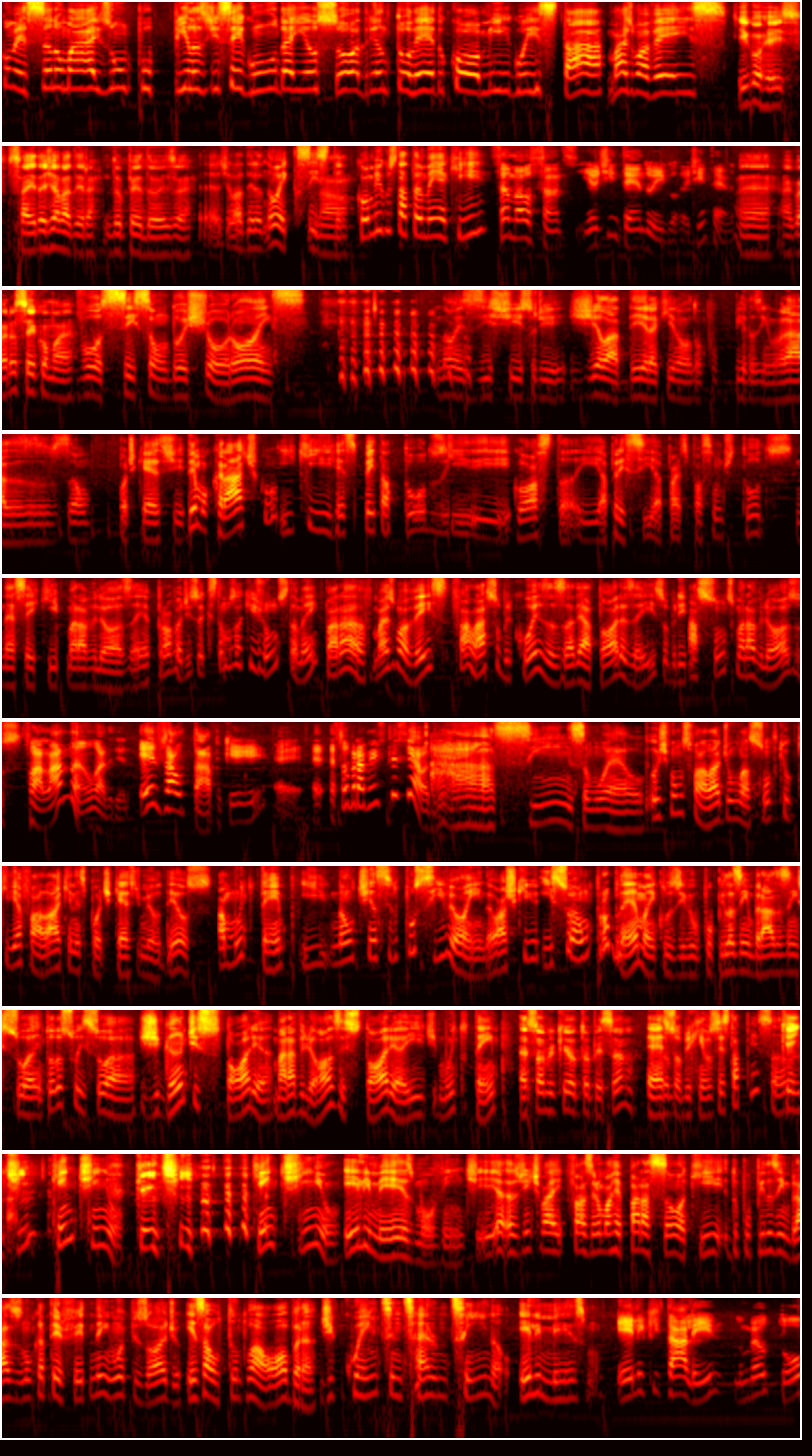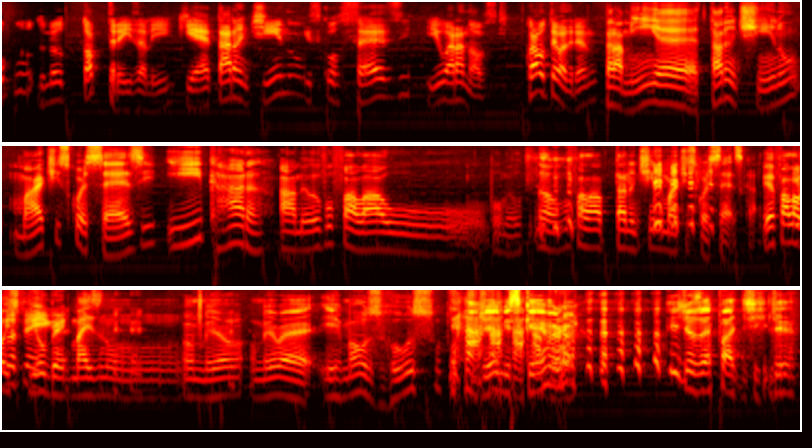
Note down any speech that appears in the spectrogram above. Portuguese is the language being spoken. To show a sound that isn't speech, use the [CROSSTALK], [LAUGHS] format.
Começando mais um Pupilas de Segunda e eu sou Adriano Toledo. Comigo está, mais uma vez, Igor Reis, saí da geladeira do P2, é. a geladeira não existe. Não. Comigo está também aqui. Samuel Santos. E eu te entendo, Igor, eu te entendo. É, agora eu sei como é. Vocês são dois chorões. [LAUGHS] não existe isso de geladeira aqui no, no Pupilas em Brasas. É um podcast democrático e que respeita a todos e que gosta e aprecia a participação de todos nessa equipe maravilhosa. E a prova disso é que estamos aqui juntos também para, mais uma vez, falar sobre coisas aleatórias aí, sobre assuntos maravilhosos. Falar não, Adriano. Exaltar, porque é, é- é sobre alguém especial, Adriano. Ah, sim, Samuel. Hoje vamos falar de um assunto que eu queria falar aqui nesse podcast de Meu Deus há muito tempo e não tinha sido possível ainda. Eu acho que isso é um problema, inclusive o Pupilas em Brasas em sua em toda a sua, sua gigante história, maravilhosa história aí de muito tempo. É sobre o que eu tô pensando? É sobre quem você está pensando. cara. Quentinho? Quentinho. Quentinho. [LAUGHS] Quentinho, ele mesmo, ouvinte. E a gente vai fazer uma reparação aqui do Pupilas em Brasas nunca ter feito nenhum episódio exaltando a obra de Quentin Tarantino, ele mesmo. Ele que tá ali no meu topo, do meu top 3 ali, que é Tarantino, Scorsese e o Aronofsky. Qual é o teu, Adriano? Pra mim é Tarantino, Martin Scorsese e, cara, ah, meu, eu vou falar o. Pô, meu. Não, eu vou [LAUGHS] falar Tarantino e Martin Scorsese, cara. Eu ia falar E o Spielberg, Igor? mas não. O meu, o meu é Irmãos Russo, [LAUGHS] James Cameron [LAUGHS] e José Padilha.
